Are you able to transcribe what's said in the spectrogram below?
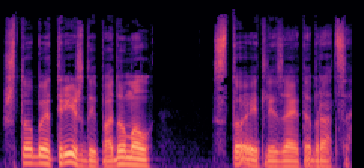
чтобы трижды подумал, стоит ли за это браться.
